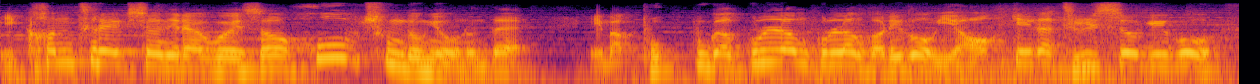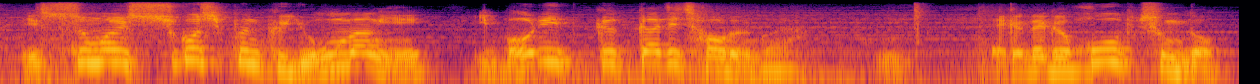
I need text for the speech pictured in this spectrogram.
이 컨트랙션이라고 해서 호흡 충동이 오는데 이막 복부가 꿀렁꿀렁거리고 이 어깨가 들썩이고 이 숨을 쉬고 싶은 그 욕망이 이 머리 끝까지 차오르는 거야. 음. 예, 근데 그 호흡 충동, 이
